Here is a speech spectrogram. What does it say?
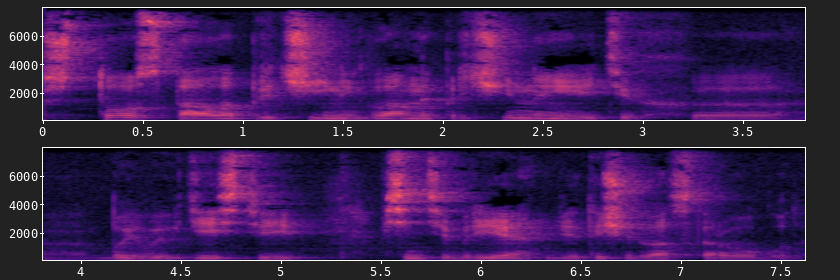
что стало причиной, главной причиной этих э, боевых действий в сентябре 2022 года?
